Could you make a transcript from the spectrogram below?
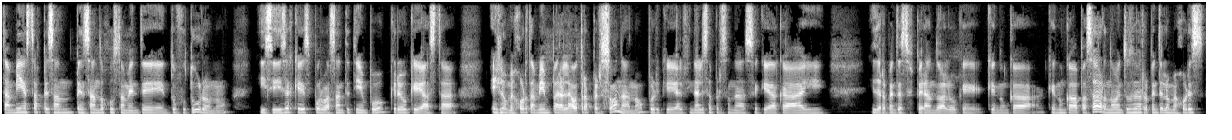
también estás pensando justamente en tu futuro, ¿no? Y si dices que es por bastante tiempo, creo que hasta es lo mejor también para la otra persona, ¿no? Porque al final esa persona se queda acá y, y de repente está esperando algo que, que, nunca, que nunca va a pasar, ¿no? Entonces de repente lo mejor es,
